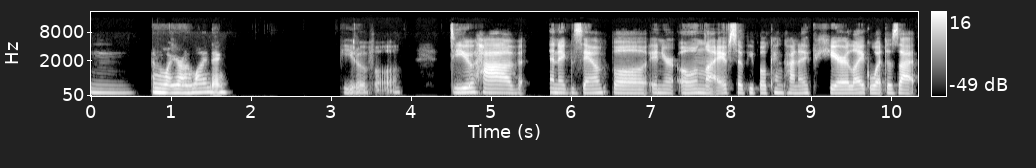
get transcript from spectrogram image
mm. and what you're unwinding. Beautiful. Do you have an example in your own life so people can kind of hear like what does that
